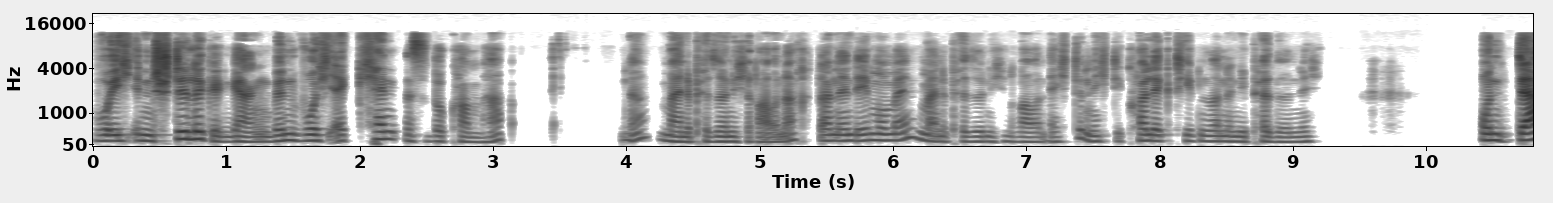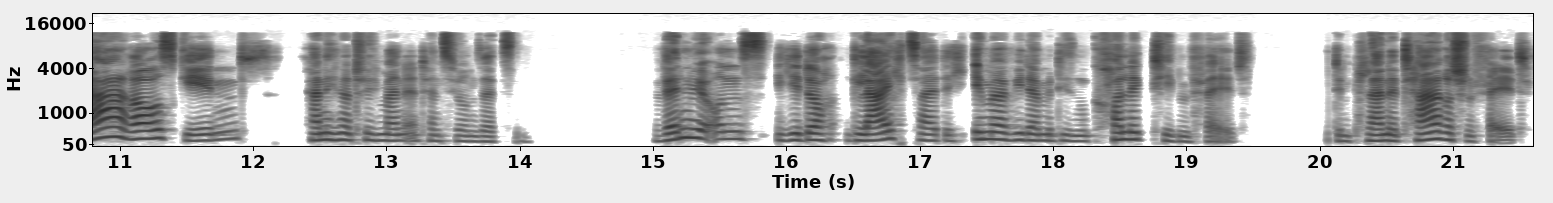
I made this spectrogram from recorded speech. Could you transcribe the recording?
wo ich in Stille gegangen bin, wo ich Erkenntnisse bekommen habe, ne, meine persönliche Rauhnacht dann in dem Moment, meine persönlichen Rauhnächte, nicht die kollektiven, sondern die persönlichen. Und daraus gehend kann ich natürlich meine Intention setzen. Wenn wir uns jedoch gleichzeitig immer wieder mit diesem kollektiven Feld, mit dem planetarischen Feld,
